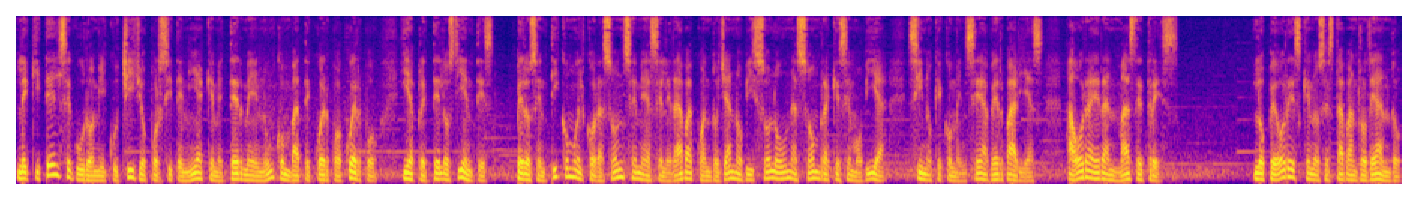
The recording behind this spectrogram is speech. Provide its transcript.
Le quité el seguro a mi cuchillo por si tenía que meterme en un combate cuerpo a cuerpo, y apreté los dientes, pero sentí como el corazón se me aceleraba cuando ya no vi solo una sombra que se movía, sino que comencé a ver varias, ahora eran más de tres. Lo peor es que nos estaban rodeando,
